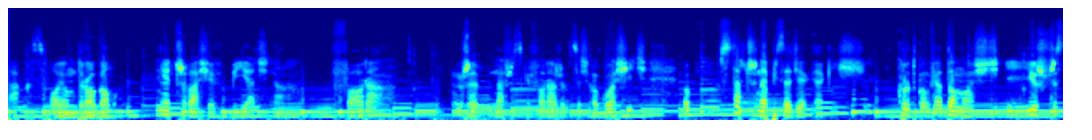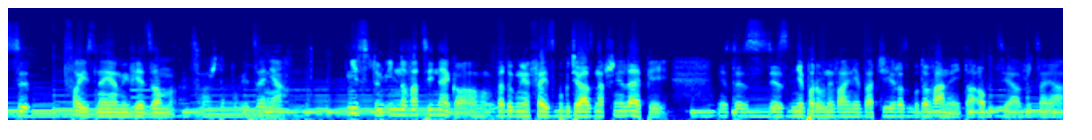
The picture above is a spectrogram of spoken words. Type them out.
Tak, swoją drogą. Nie trzeba się wbijać na fora, że na wszystkie fora, żeby coś ogłosić. Bo wystarczy napisać jak, jakiś krótką wiadomość i już wszyscy twoi znajomi wiedzą, co masz do powiedzenia. Nic w tym innowacyjnego. Według mnie Facebook działa znacznie lepiej. Jest, jest, jest nieporównywalnie bardziej rozbudowany i ta opcja wrzucania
